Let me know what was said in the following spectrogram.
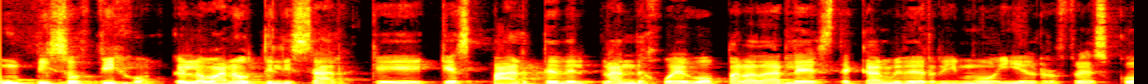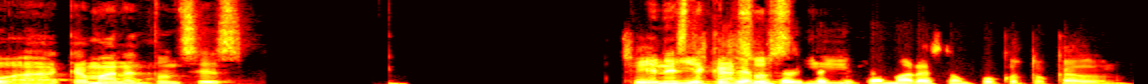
un piso fijo, que lo van a utilizar, que, que, es parte del plan de juego para darle este cambio de ritmo y el refresco a Camara. Entonces, sí, en este caso. Sí, que Camara está un poco tocado, ¿no?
